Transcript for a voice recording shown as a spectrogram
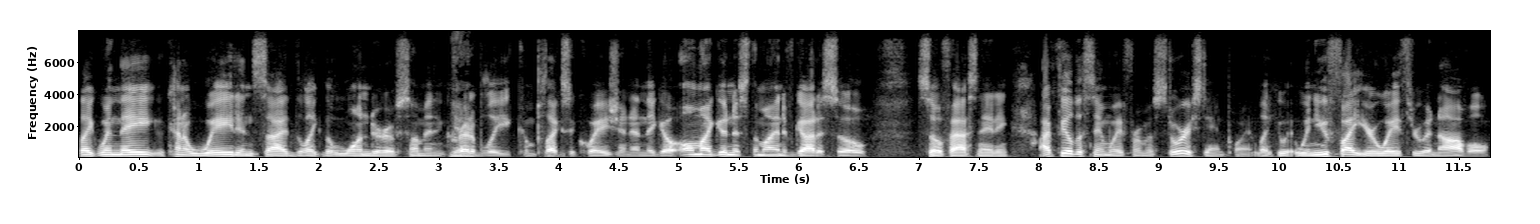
like when they kind of wade inside like the wonder of some incredibly yeah. complex equation and they go, "Oh my goodness, the mind of God is so so fascinating." I feel the same way from a story standpoint. Like when you fight your way through a novel,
